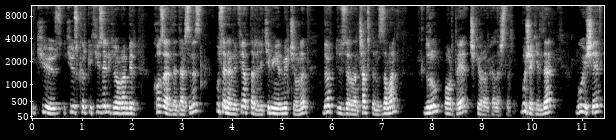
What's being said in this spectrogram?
200, 240, 250 kilogram bir koz elde edersiniz. Bu senenin fiyatlarıyla 2023 yılının 400 liradan çarptığınız zaman durum ortaya çıkıyor arkadaşlar. Bu şekilde bu işi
